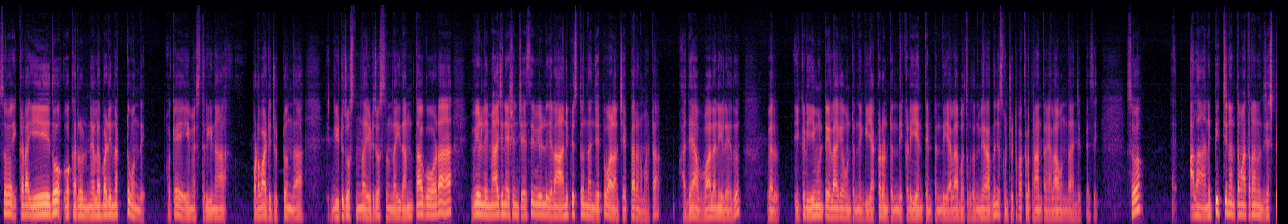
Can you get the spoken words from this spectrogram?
సో ఇక్కడ ఏదో ఒకరు నిలబడినట్టు ఉంది. ఓకే ఈమె స్త్రీనా? పొడవాటి జుట్టు ఉందా ఇటు చూస్తుందా ఇటు చూస్తుందా ఇదంతా కూడా వీళ్ళు ఇమాజినేషన్ చేసి వీళ్ళు ఇలా అనిపిస్తుందని చెప్పి వాళ్ళని చెప్పారనమాట అదే అవ్వాలని లేదు. వెల్ ఇక్కడ ఏముంటే ఇలాగే ఉంటుంది ఇంక ఎక్కడ ఉంటుంది ఇక్కడ ఏం తింటుంది ఎలా బతుకుతుంది మీరు అర్థం చేసుకోండి చుట్టుపక్కల ప్రాంతం ఎలా ఉందా అని చెప్పేసి. సో అలా అనిపించినంత మాత్రాన జస్ట్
